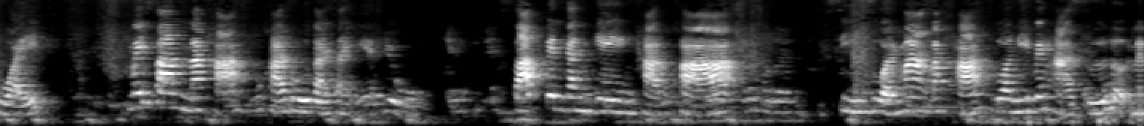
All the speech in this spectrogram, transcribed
สวย ไม่สั้นนะคะ ลูกค้าดูไต่ใส่ S อยู่ซับเป็นกางเกงค่ะลูกค้า สีสวยมากนะคะ ตัวนี้ไปหาซื้อเถอะใน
